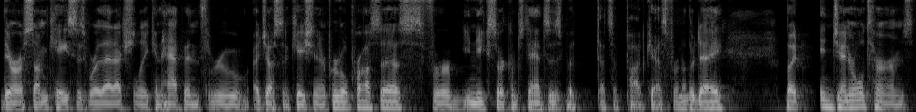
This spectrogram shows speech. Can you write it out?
There are some cases where that actually can happen through a justification and approval process for unique circumstances, but that's a podcast for another day. But in general terms,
